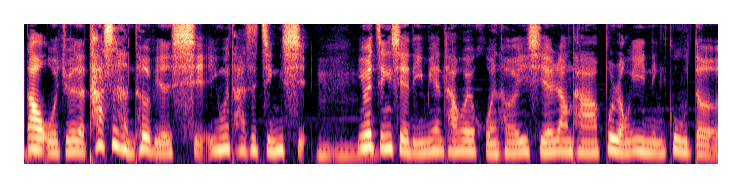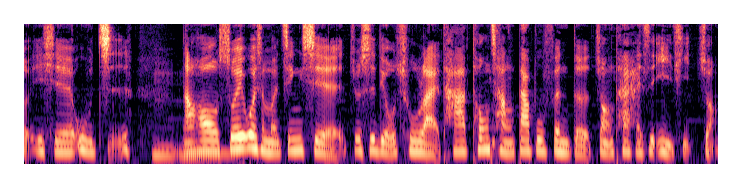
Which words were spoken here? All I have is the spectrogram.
到我觉得它是很特别的血，因为它是精血。嗯嗯因为精血里面它会混合一些让它不容易凝固的一些物质，嗯然后所以为什么精血就是流出来，它通常大部分的状态还是液体状。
